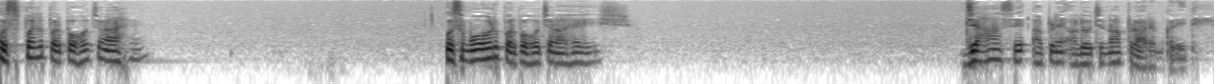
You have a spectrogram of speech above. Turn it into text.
उस पल पर पहुँचना है। उस मोड़ पर पहुँचना है जहाँ से अपने आलोचना प्रारंभ करी थी।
